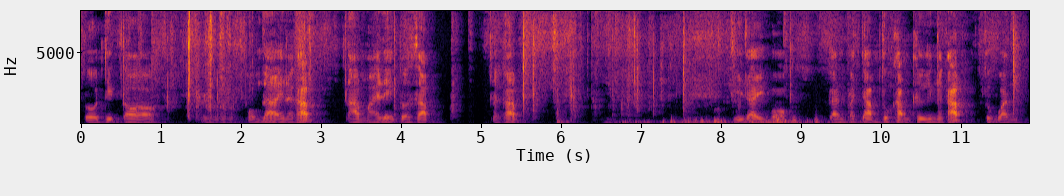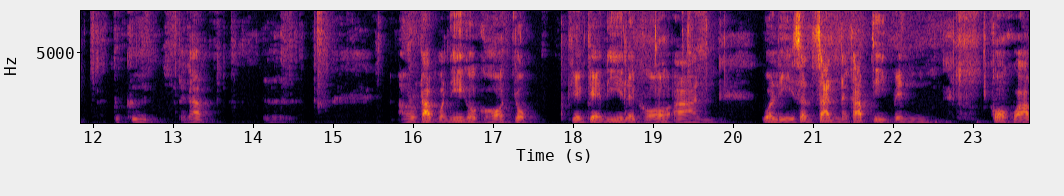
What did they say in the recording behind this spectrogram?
โปรดติดต่อผมได้นะครับ ตามหมายเลขโทรศัพท์นะครับ ที่ได้บอกกันประจำทุกค่ำคืนนะครับ ทุกวันทุกคืนนะครับเอาละครับวันนี้ก็ขอจบ พียงแค่นี้และขออ่านวลีสั้นๆนะครับ ที่เป็นข้อความ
